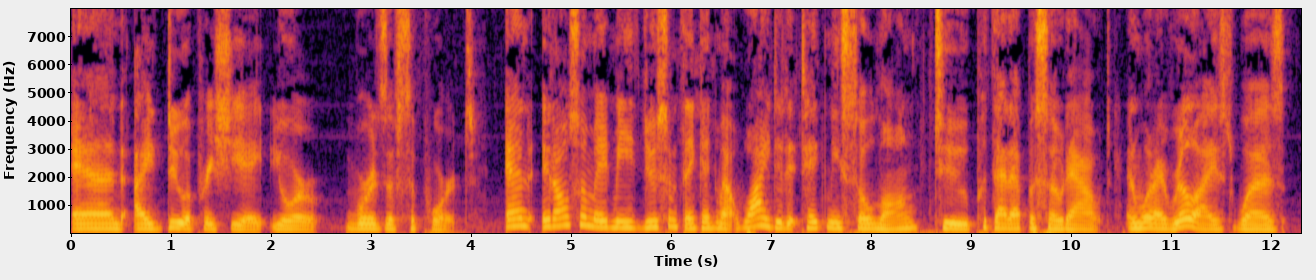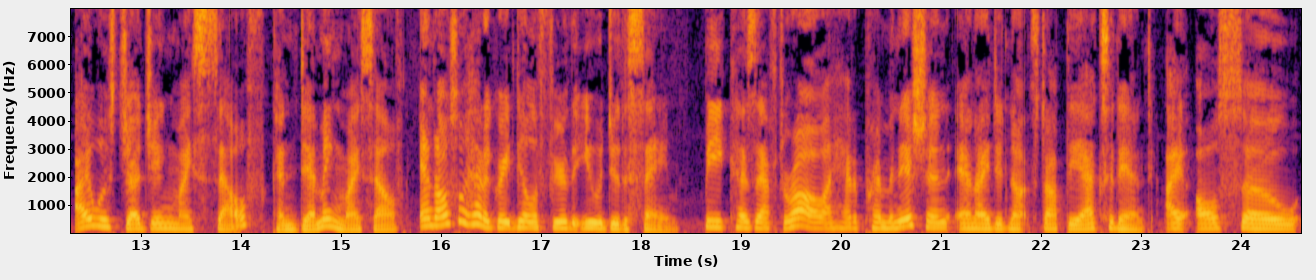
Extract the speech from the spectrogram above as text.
And I do appreciate your words of support. And it also made me do some thinking about why did it take me so long to put that episode out? And what I realized was I was judging myself, condemning myself, and also had a great deal of fear that you would do the same. Because after all, I had a premonition and I did not stop the accident. I also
